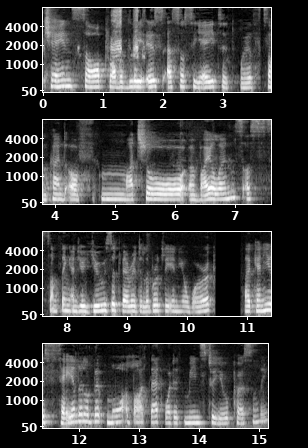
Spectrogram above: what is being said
Chainsaw probably is associated with some kind of macho uh, violence or something, and you use it very deliberately in your work. Uh, can you say a little bit more about that, what it means to you personally,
